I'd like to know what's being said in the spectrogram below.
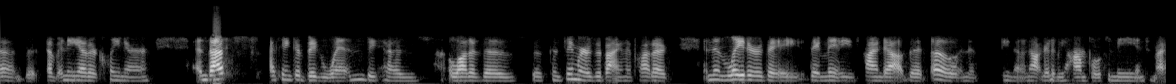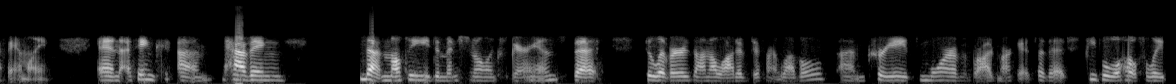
uh, of any other cleaner. And that's i think a big win because a lot of those those consumers are buying the product and then later they they may find out that oh and it's you know not going to be harmful to me and to my family. And i think um having that multi-dimensional experience that delivers on a lot of different levels um, creates more of a broad market so that people will hopefully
